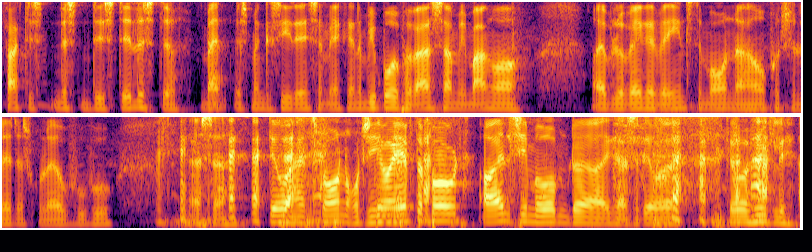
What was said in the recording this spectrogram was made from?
faktisk næsten det stilleste mand, hvis man kan sige det, som jeg kender. Vi boede på værelse sammen i mange år, og jeg blev vækket hver eneste morgen, når han var på toilet og skulle lave puhu. Altså, det var hans morgenrutine. Det var efter bogen. Og altid med åben dør, ikke? Altså, det var, det var hyggeligt.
